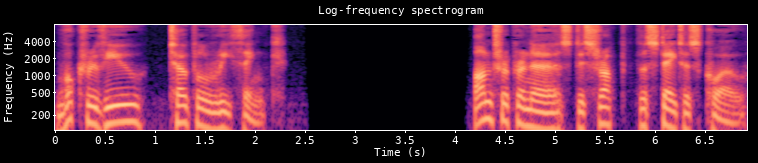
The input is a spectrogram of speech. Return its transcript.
Book Review Total Rethink. Entrepreneurs disrupt the status quo.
